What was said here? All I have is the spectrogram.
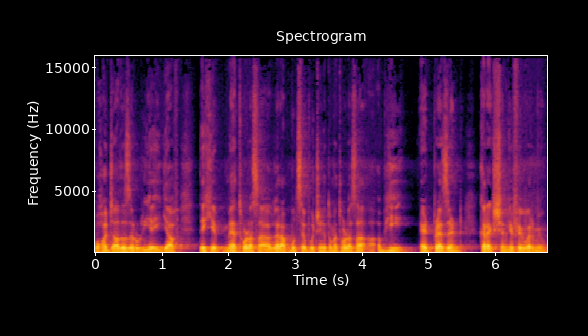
बहुत ज़्यादा ज़रूरी है या देखिए, मैं थोड़ा सा अगर आप मुझसे पूछेंगे तो मैं थोड़ा सा अभी एट प्रेजेंट करेक्शन के फेवर में हूँ।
